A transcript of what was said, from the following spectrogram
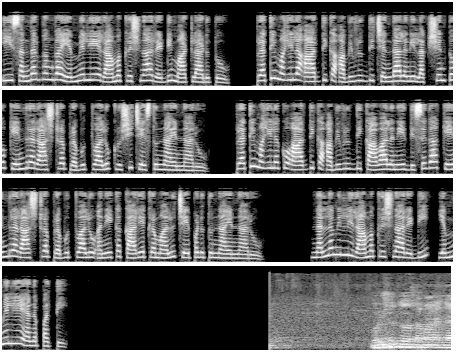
ఈ సందర్భంగా ఎమ్మెల్యే రామకృష్ణారెడ్డి మాట్లాడుతూ ప్రతి మహిళ ఆర్థిక అభివృద్ధి చెందాలని లక్ష్యంతో కేంద్ర రాష్ట్ర ప్రభుత్వాలు కృషి చేస్తున్నాయన్నారు. ప్రతి మహిళకు ఆర్థిక అభివృద్ధి కావాలనే దిశగా కేంద్ర రాష్ట్ర ప్రభుత్వాలు అనేక కార్యక్రమాలు చేపడుతున్నాయన్నారు. నల్లమిల్లి రామకృష్ణారెడ్డి ఎమ్మెల్యే అనపత్తి పురుషుడితో సమానంగా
